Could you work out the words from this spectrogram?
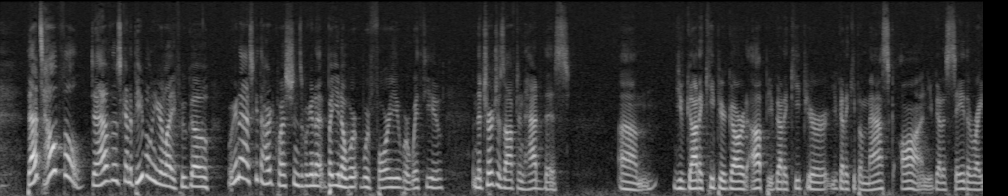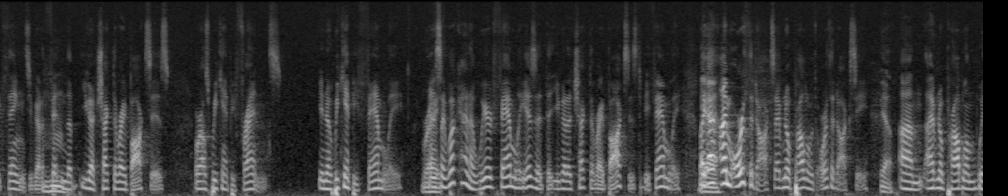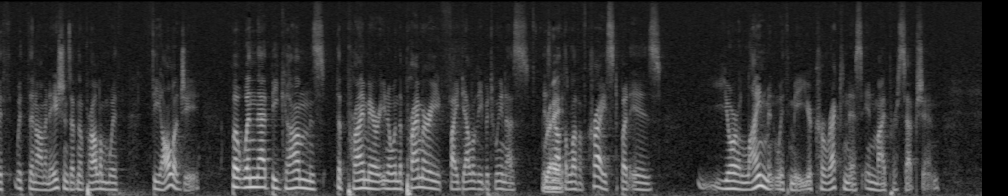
that's helpful to have those kind of people in your life who go, we're going to ask you the hard questions. We're going to, but you know, we're, we're for you. We're with you. And the church has often had this, um, you've got to keep your guard up. You've got to keep your, you've got to keep a mask on. You've got to say the right things. You've got to fit in the, you got to check the right boxes or else we can't be friends. You know, we can't be family. And it's like, what kind of weird family is it that you got to check the right boxes to be family? Like, Yeah. I, I'm Orthodox. I have no problem with orthodoxy. yeah, Um, I have no problem with, with denominations. I have no problem with theology. But when that becomes the primary, you know, when the primary fidelity between us is Right. not the love of Christ, but is your alignment with me, your correctness in my perception,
